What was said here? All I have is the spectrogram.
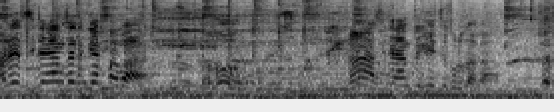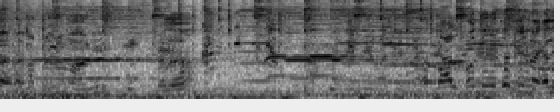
আরে সিটাগাং সাইড ক্যাব পাবা? না সিটাগাং তো হিলছে ছোট জায়গা চলো। কাল ফোন দিনে করছিস না খালি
